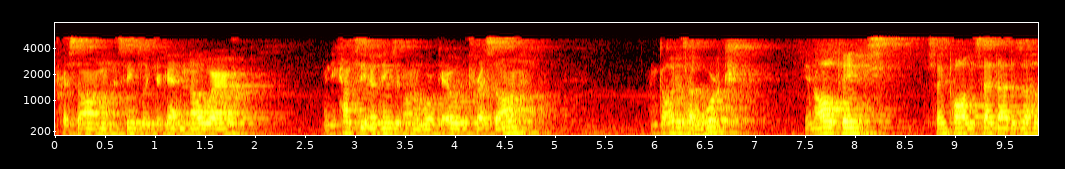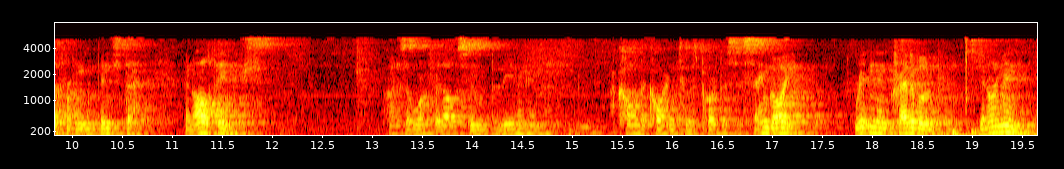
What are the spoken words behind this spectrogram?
Press on when it seems like you're getting nowhere. When you can't see how things are going to work out, press on. And God is at work in all things. St. Paul has said that as well, for I'm convinced that in all things, God is at work for those who believe in Him are called according to His purposes. Same guy, written incredible, you know what I mean?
